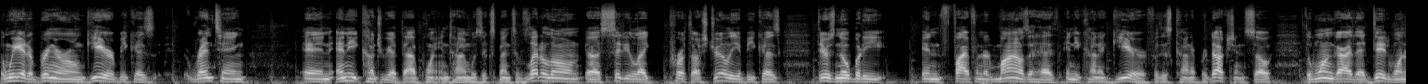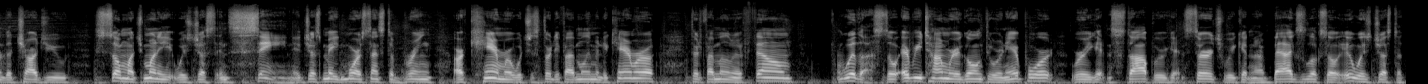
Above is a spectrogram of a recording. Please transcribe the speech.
And we had to bring our own gear because renting in any country at that point in time was expensive, let alone a city like Perth, Australia, because there's nobody in 500 miles that has any kind of gear for this kind of production. So the one guy that did wanted to charge you so much money, it was just insane. It just made more sense to bring our camera, which is 35 millimeter camera, 35 millimeter film, with us. So every time we were going through an airport, we were getting stopped, we were getting searched, we were getting our bags looked. So it was just a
